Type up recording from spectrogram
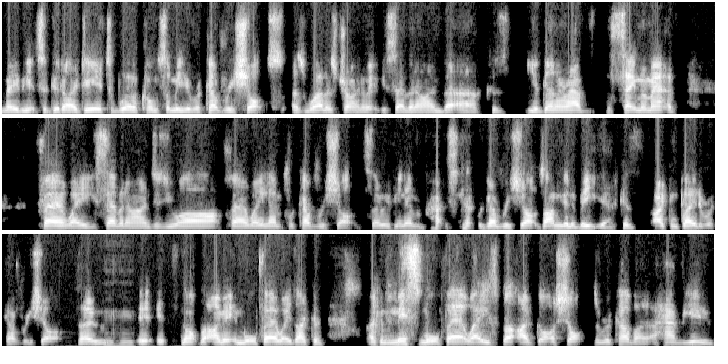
maybe it's a good idea to work on some of your recovery shots as well as trying to hit your seven iron better because uh, you're going to have the same amount of fairway seven irons as you are fairway length recovery shots. So if you never practice recovery shots, I'm going to beat you because I can play the recovery shot. So mm-hmm. it, it's not that I'm hitting more fairways. I can I can miss more fairways, but I've got a shot to recover. Have you?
